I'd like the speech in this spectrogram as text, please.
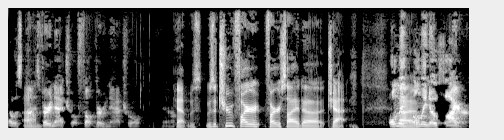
That was nice. Um, very natural. Felt very natural. Yeah. yeah, it was it was a true fire fireside uh, chat. Only uh, only no fire,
